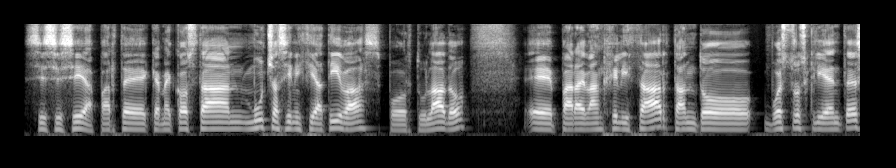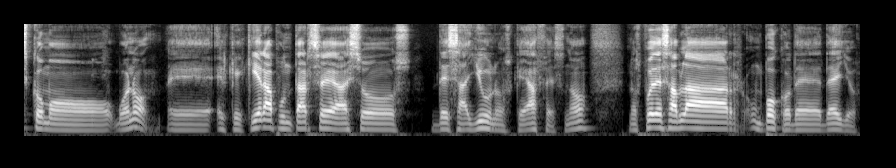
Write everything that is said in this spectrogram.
Sí, sí, sí. Aparte que me costan muchas iniciativas por tu lado. Eh, para evangelizar tanto vuestros clientes como, bueno, eh, el que quiera apuntarse a esos desayunos que haces, ¿no? ¿Nos puedes hablar un poco de, ello?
